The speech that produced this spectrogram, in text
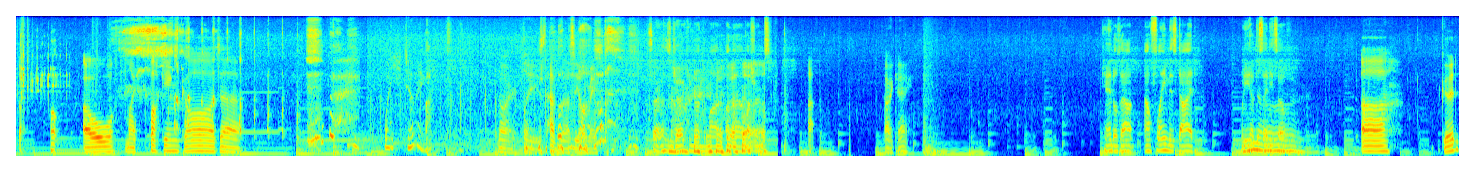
Stop. Oh, Oh my fucking god. Uh, what are you doing? No, please, have mercy on me. sorry, I was joking on the, on the mushrooms. Okay. Candles out. Our flame has died. What do you have to say to yourself? Uh, good.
